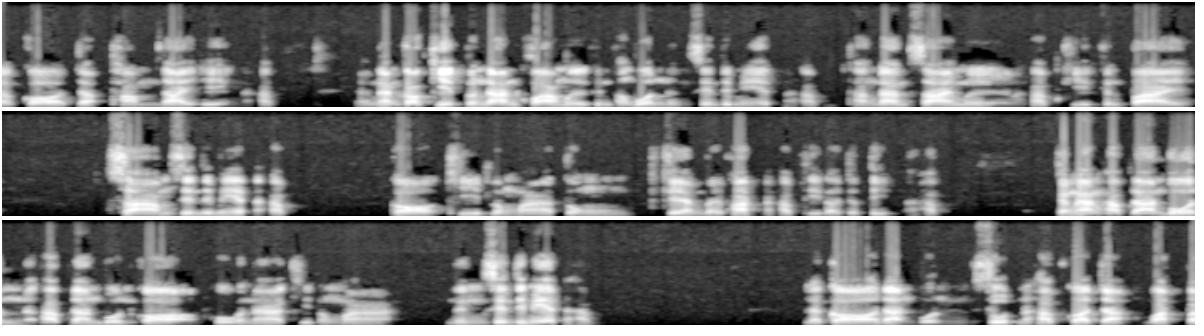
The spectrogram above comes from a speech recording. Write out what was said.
แล้วก็จะทำได้เองนะครับงนั้นก็ขีดบนด้านขวามือขึ้นข้างบน1เซนติเมตรนะครับ ทางด้านซ้ายมือนะครับ ขีดขึ้นไป3เซนติเมตรนะครับ ก็ขีดลงมาตรงแกนใบพัดนะครับ ที่เราจะติดนะครับ จากนั้นครับด้านบนนะครับ ด้านบนก็โควนาขีดลงมา1เซนติเมตรนะครับ แล้วก็ด้านบนสุดนะครับ ก็จะวัดไป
